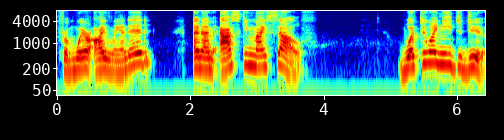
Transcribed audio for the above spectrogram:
from where I landed. And I'm asking myself, what do I need to do?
